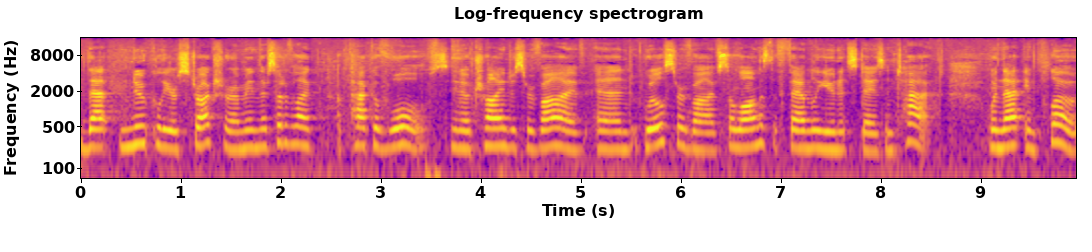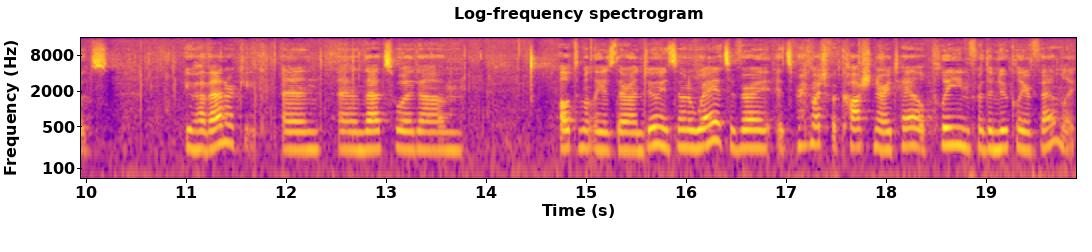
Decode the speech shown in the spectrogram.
that nuclear structure, I mean, they're sort of like a pack of wolves, you know, trying to survive and will survive so long as the family unit stays intact. When that implodes, you have anarchy, and and that's what um, ultimately is their undoing. So in a way, it's a very it's very much of a cautionary tale, pleading for the nuclear family.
